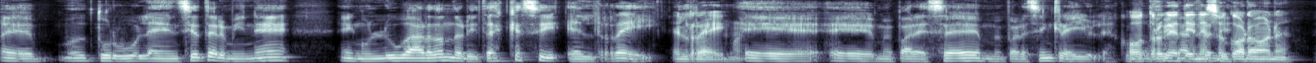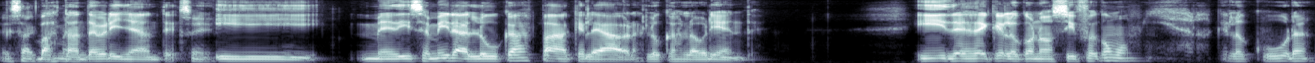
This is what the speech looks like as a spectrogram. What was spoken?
eh, turbulencia termine en un lugar donde ahorita es que sí, el rey. el rey. Eh, eh, me, parece, me parece increíble. Otro que tiene su corona. Bastante brillante. Sí. Y me dice, mira, Lucas, para que le abras, Lucas Lauriente. Y desde que lo conocí fue como, mierda, qué locura,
